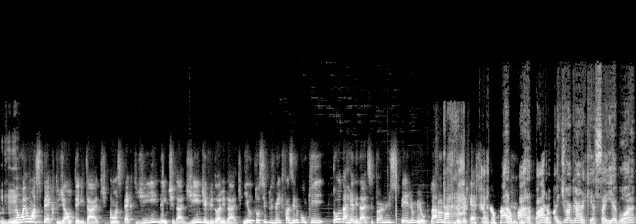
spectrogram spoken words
uhum. não é um aspecto de alteridade, é um aspecto de identidade, de individualidade. E eu tô simplesmente fazendo com que toda a realidade se torne um espelho meu. Lá no nosso BTcast. Não, para, para, para, vai devagar, que essa aí agora,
